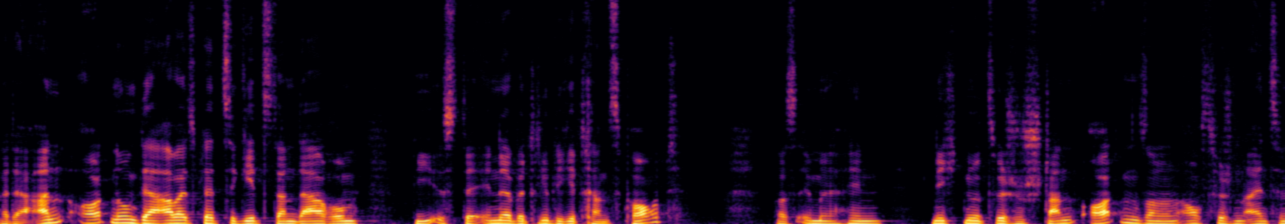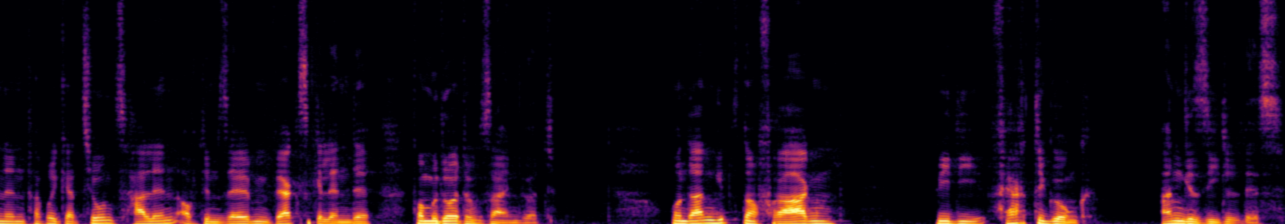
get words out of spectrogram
Bei der Anordnung der Arbeitsplätze geht es dann darum, wie ist der innerbetriebliche Transport, was immerhin nicht nur zwischen Standorten, sondern auch zwischen einzelnen Fabrikationshallen auf demselben Werksgelände von Bedeutung sein wird. Und dann gibt es noch Fragen, wie die Fertigung angesiedelt ist.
